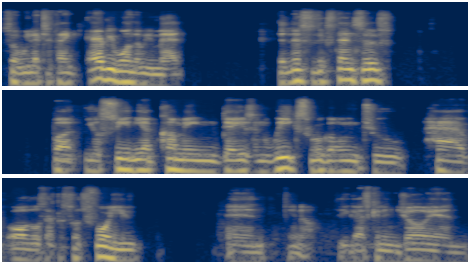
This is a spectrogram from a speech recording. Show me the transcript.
so we'd like to thank everyone that we met. The list is extensive but you'll see in the upcoming days and weeks we're going to have all those episodes for you and you know you guys can enjoy and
